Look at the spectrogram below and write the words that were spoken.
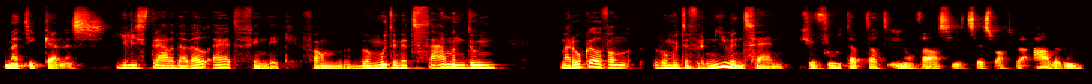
met die kennis. Jullie stralen dat wel uit, vind ik. Van we moeten het samen doen, maar ook wel van we moeten vernieuwend zijn. Gevoeld hebt dat innovatie iets is wat we ademen,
